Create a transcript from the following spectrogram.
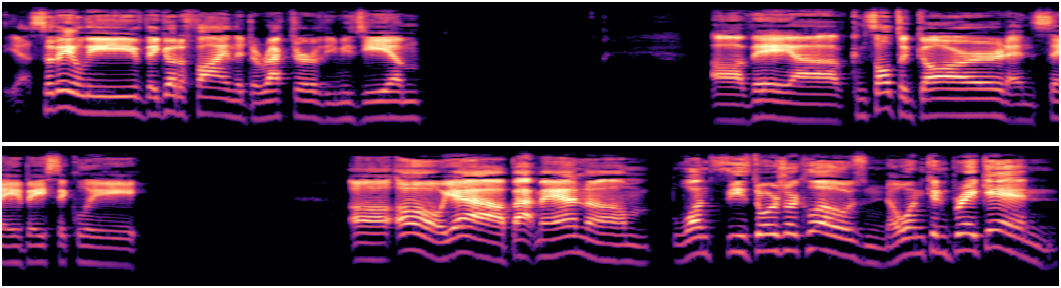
yeah, so they leave. They go to find the director of the museum. Uh, they uh, consult a guard and say basically, uh, oh yeah, Batman, um, once these doors are closed, no one can break in.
